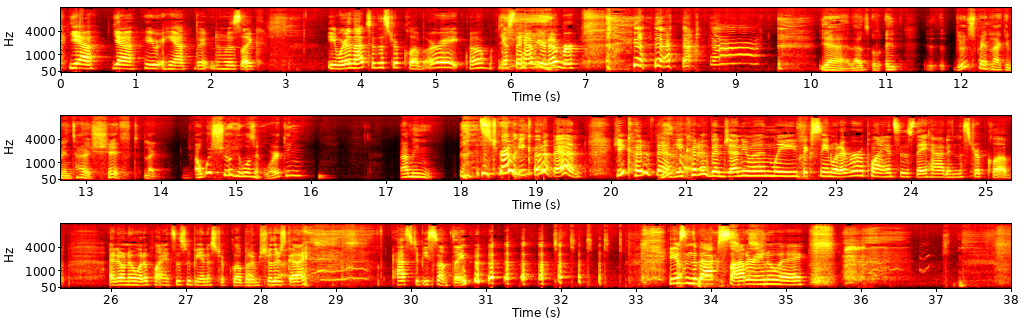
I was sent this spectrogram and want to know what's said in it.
Yeah, yeah, he, yeah. It was like, you wear that to the strip club. All right, well, I guess they have your number. yeah, that's it. Dude spent like an entire shift. Like, I was sure he wasn't working. I mean, It's true. He could have been. He could have been. He could have been genuinely fixing whatever appliances they had in the strip club. I don't know what appliances would be in a strip club, but I'm sure there's guy has to be something. he was in the back soldering away.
